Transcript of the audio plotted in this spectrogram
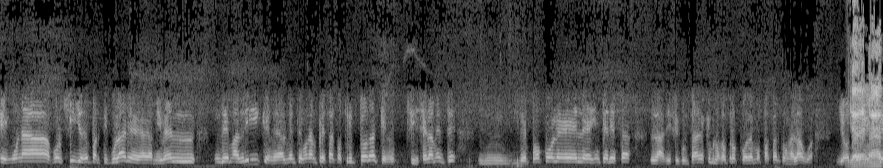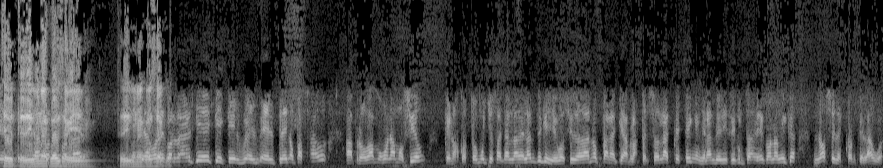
en unos bolsillos de particulares a nivel de Madrid, que realmente es una empresa constructora que, sinceramente, mm, de poco le- les interesa las dificultades que nosotros podemos pasar con el agua. Yo Y además te- te, digo una cosa, recordar- Guillermo. Te digo una cosa. recordar que, que, que el, el- el pleno pasado aprobamos una moción que nos costó mucho sacarla adelante, que llegó Ciudadanos para que a las personas que estén en grandes dificultades económicas no se les corte el agua,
